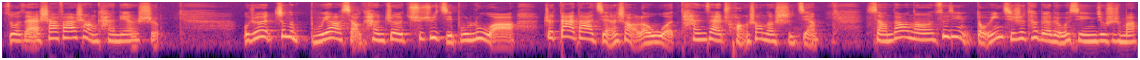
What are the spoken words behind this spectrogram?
坐在沙发上看电视。我觉得真的不要小看这区区几步路啊，这大大减少了我瘫在床上的时间。想到呢，最近抖音其实特别流行，就是什么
